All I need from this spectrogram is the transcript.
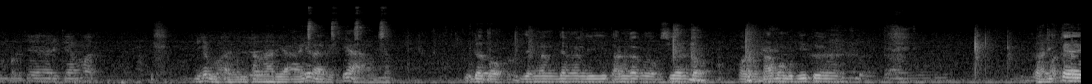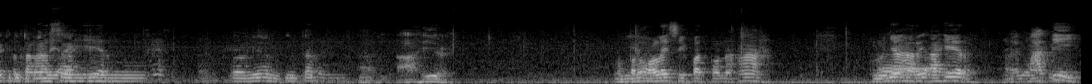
Mempercayai hari kiamat. dia bukan tentang hari akhir hari kiamat. Udah toh jangan jangan di tangga kok kesian toh orang kamu begitu. Hari- pakai kita tentang hari akhir. Anian tingkat. Akhir. Memperoleh sifat kona'ah. Cluenya hari akhir. Mati.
